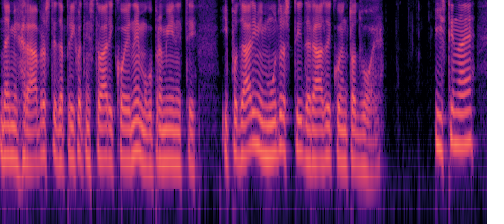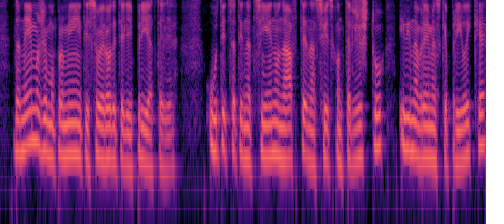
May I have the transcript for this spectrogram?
daj mi hrabrosti da prihvatim stvari koje ne mogu promijeniti i podari mi mudrosti da razlikujem to dvoje. Istina je da ne možemo promijeniti svoje roditelje i prijatelje, utjecati na cijenu nafte na svjetskom tržištu ili na vremenske prilike,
